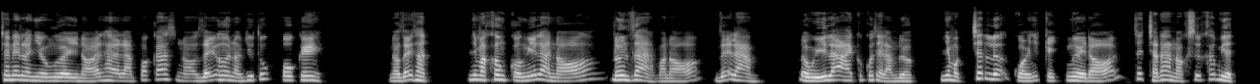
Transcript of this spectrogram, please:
Cho nên là nhiều người nói là làm podcast nó dễ hơn làm youtube, ok, nó dễ thật. Nhưng mà không có nghĩa là nó đơn giản và nó dễ làm. Đồng ý là ai cũng có thể làm được, nhưng mà chất lượng của những cái người đó chắc chắn là nó có sự khác biệt.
